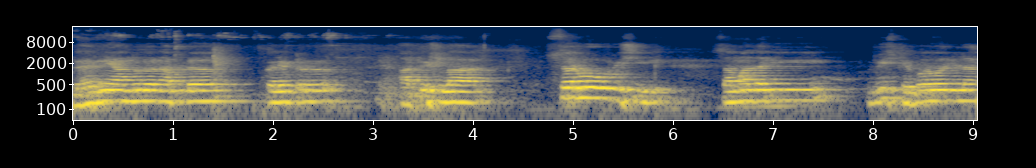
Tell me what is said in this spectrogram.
धरणे आंदोलन आपलं कलेक्टर ऑफिसला सर्व ओबीसी समाजाने वीस फेब्रुवारीला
